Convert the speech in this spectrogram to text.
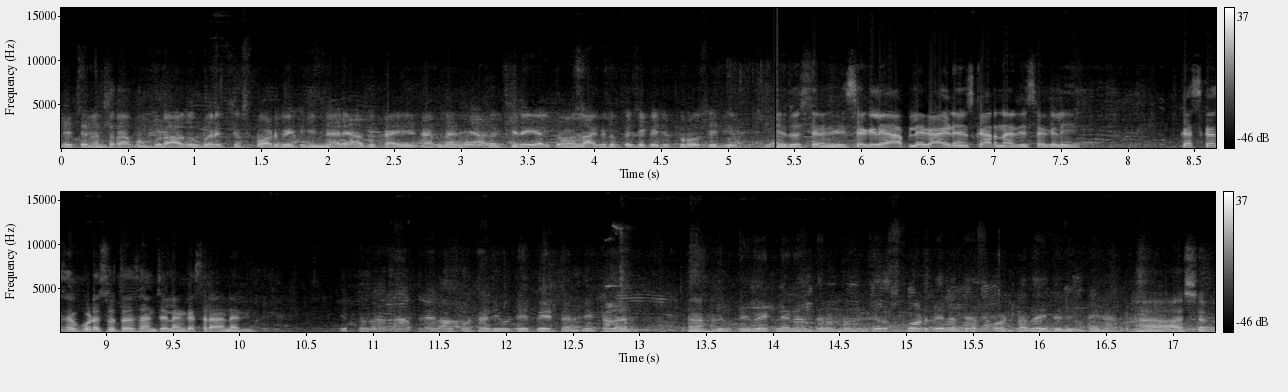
त्याच्यानंतर आपण पुढे अजून बरेचसे स्पॉट भेट घेणार आहे. अजून काय करणार आहे. आता तिथे गेलं तुम्हाला लागत कसे कसे प्रोसेस हे दुसरे सगळे आपले गायडन्स करणार आहे सगळे. कसं कसं पुढे स्वतः संचालन कसं राहणार आहे? इथून आता आपल्याला कुठं ड्युटी भेटेल ते कळल. हां हां. ड्युटी भेटल्यानंतर मग जो स्पॉट दिला त्या स्पॉटला जायचं ड्युटीला हा असं.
